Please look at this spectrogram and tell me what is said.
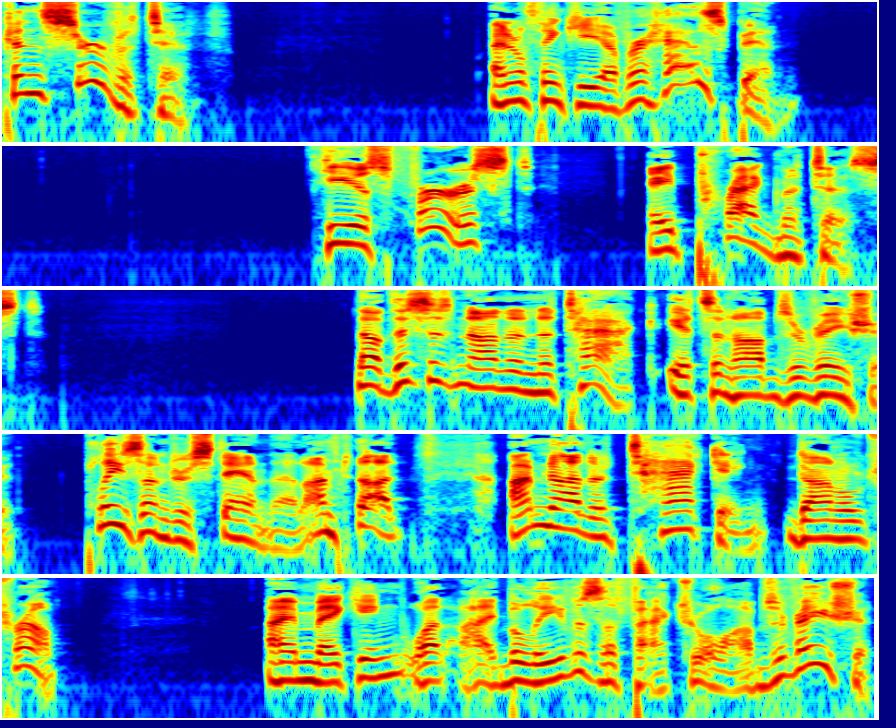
conservative. I don't think he ever has been. He is first a pragmatist. Now, this is not an attack, it's an observation. Please understand that. I'm not I'm not attacking Donald Trump. I'm making what I believe is a factual observation.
